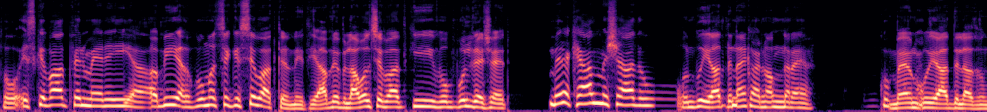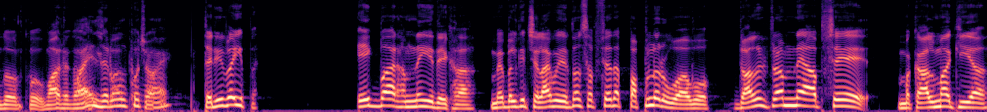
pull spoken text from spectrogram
तो इसके बाद फिर मेरी अ, अभी हुकूमत से किससे बात करनी थी? आपने बिलावल से बात की वो भूल गए शायद। मेरे ख्याल में शायद वो उनको याद दिलाएँ। कर लूँगा है। मैं उनको याद दिला दूँगा उनको वहाँ भाई ज़रूर पूछवाएँ तरीर भाई एक बार हमने ये देखा मैं बल्कि चला भी देता हूँ सबसे ज़्यादा पॉपुलर हुआ वो। डोनाल्ड ट्रंप ने आपसे मकालमा किया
